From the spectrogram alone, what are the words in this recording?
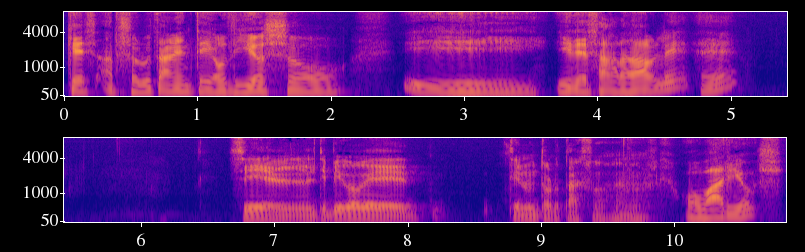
que es absolutamente odioso y, y desagradable. ¿eh? Sí, el, el típico que tiene un tortazo. vamos. o varios.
